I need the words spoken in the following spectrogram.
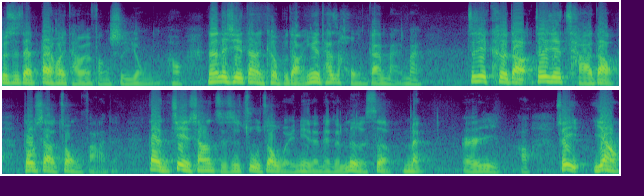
就是在败坏台湾房市用的。好，那那些当然克不到，因为它是红单买卖，这些克到这些查到都是要重罚的。但建商只是助纣为虐的那个乐色们而已。好，所以一样，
